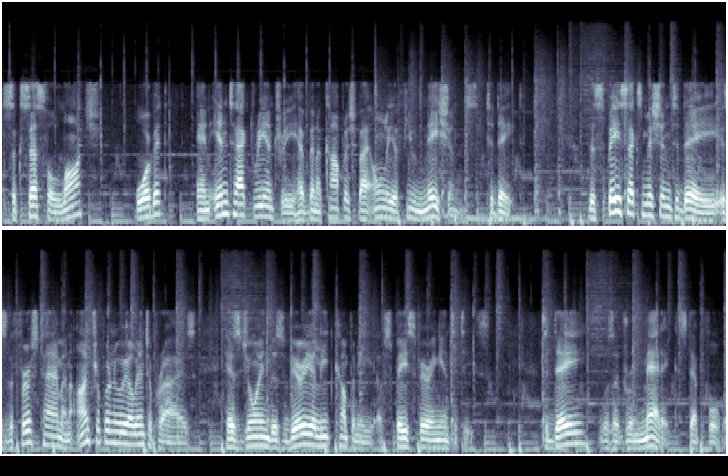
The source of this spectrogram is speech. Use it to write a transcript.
Successful launch, orbit, and intact reentry have been accomplished by only a few nations to date. The SpaceX mission today is the first time an entrepreneurial enterprise has joined this very elite company of spacefaring entities. Today was a dramatic step forward.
